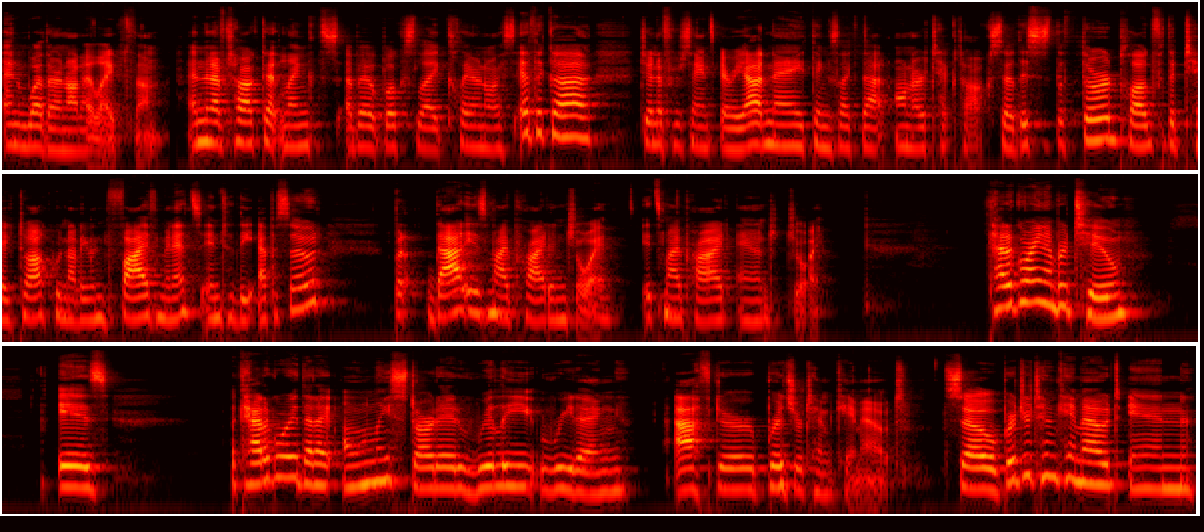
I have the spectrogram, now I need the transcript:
and whether or not I liked them. And then I've talked at lengths about books like Claire North's Ithaca, Jennifer Saint's Ariadne, things like that on our TikTok. So this is the third plug for the TikTok. We're not even five minutes into the episode, but that is my pride and joy. It's my pride and joy. Category number two is a category that I only started really reading after Bridgerton came out. So Bridgerton came out in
